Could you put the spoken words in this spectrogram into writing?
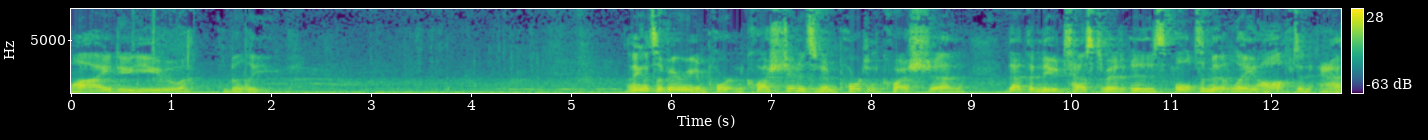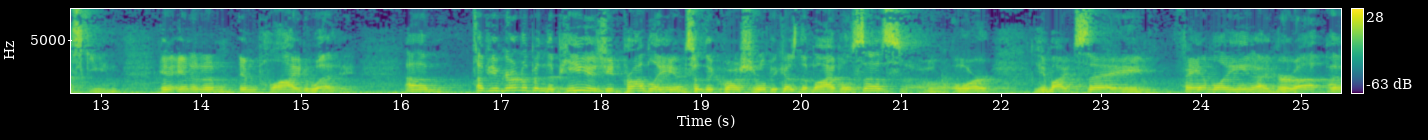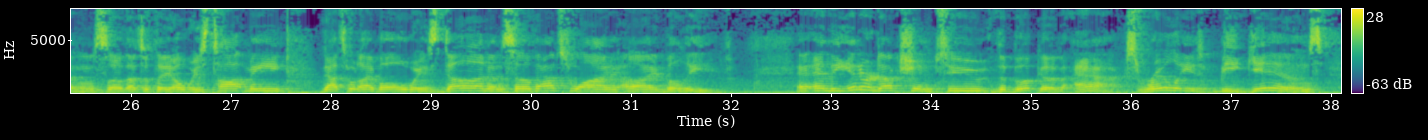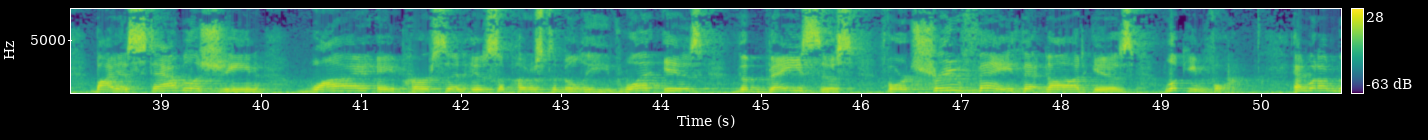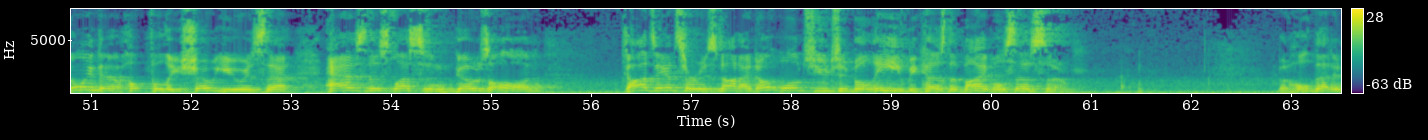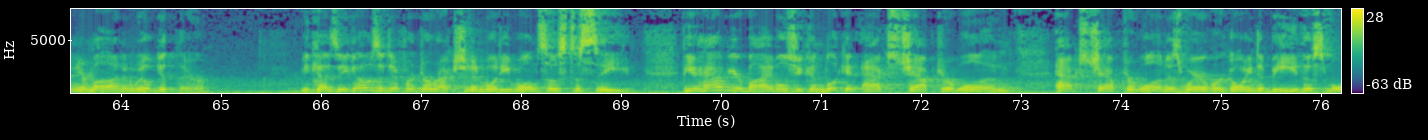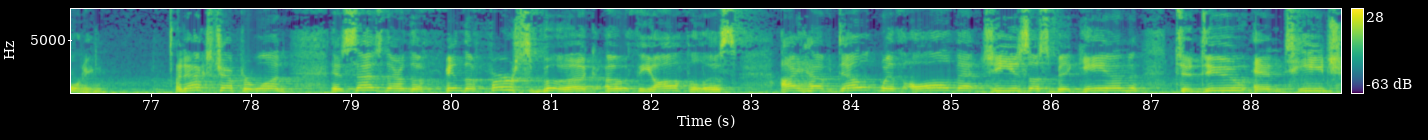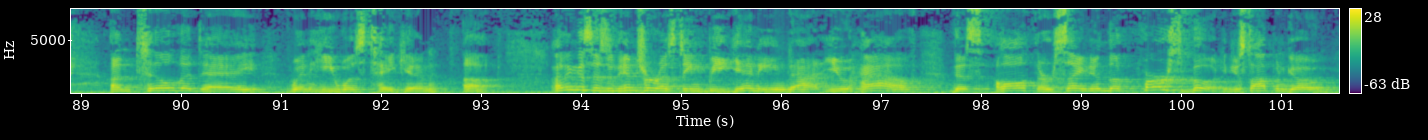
Why do you believe? I think it's a very important question. It's an important question that the New Testament is ultimately often asking in, in an implied way. Um, if you've grown up in the pews, you'd probably answer the question, well, because the Bible says so. Or you might say, family, I grew up, and so that's what they always taught me. That's what I've always done, and so that's why I believe. And the introduction to the book of Acts really begins by establishing why a person is supposed to believe. What is the basis for true faith that God is looking for? And what I'm going to hopefully show you is that as this lesson goes on, God's answer is not, I don't want you to believe because the Bible says so. But hold that in your mind and we'll get there. Because he goes a different direction in what he wants us to see. If you have your Bibles, you can look at Acts chapter 1. Acts chapter 1 is where we're going to be this morning. In Acts chapter 1, it says there, the, in the first book, O Theophilus, I have dealt with all that Jesus began to do and teach until the day when he was taken up. I think this is an interesting beginning that you have this author saying in the first book, and you stop and go,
